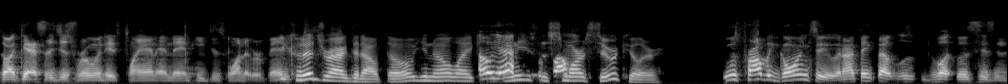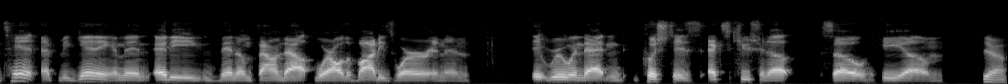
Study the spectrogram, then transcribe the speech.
so i guess it just ruined his plan and then he just wanted revenge. He could have dragged it out though, you know, like Oh, yeah, and he's the probably- smart serial killer. He was probably going to, and I think that was what was his intent at the beginning. And then Eddie Venom found out where all the bodies were, and then it ruined that and pushed his execution up. So he um Yeah.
